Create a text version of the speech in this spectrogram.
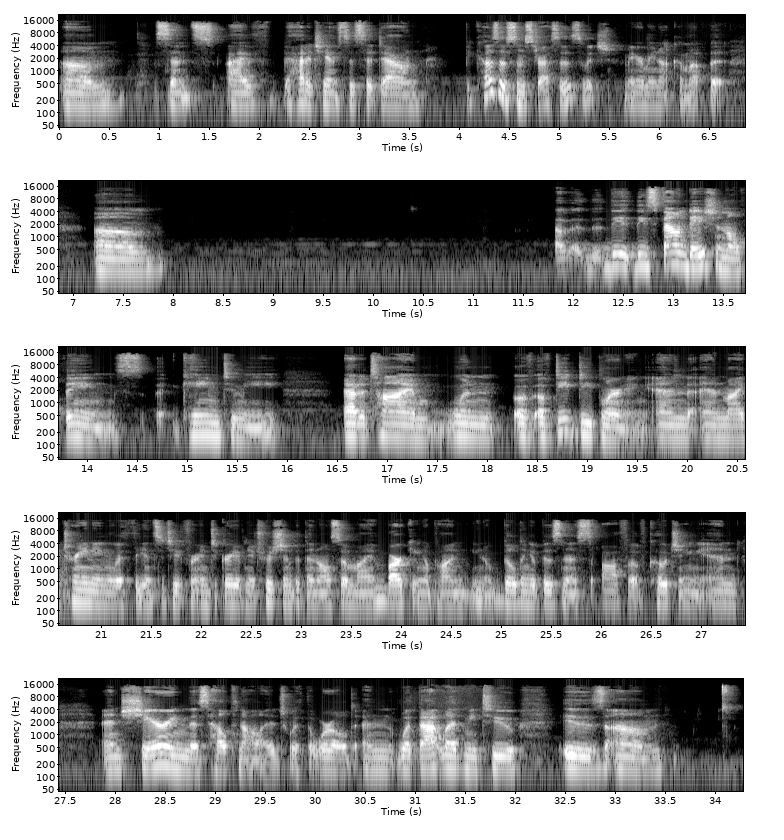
um, since I've had a chance to sit down because of some stresses, which may or may not come up, but um, uh, the, these foundational things came to me at a time when of, of deep deep learning and and my training with the institute for integrative nutrition but then also my embarking upon you know building a business off of coaching and and sharing this health knowledge with the world. And what that led me to is um,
